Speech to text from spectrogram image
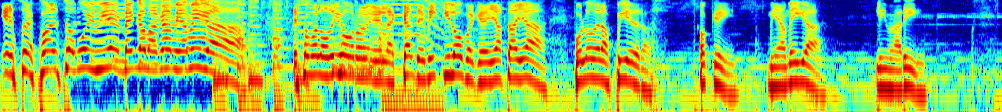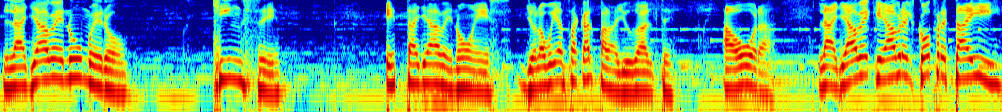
Eso es falso, muy bien. Venga para acá, mi amiga. Eso me lo dijo el alcalde Miki López, que ya está allá, Pueblo de las Piedras. Ok, mi amiga Limarí. La llave número 15, esta llave no es. Yo la voy a sacar para ayudarte. Ahora, la llave que abre el cofre está ahí.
